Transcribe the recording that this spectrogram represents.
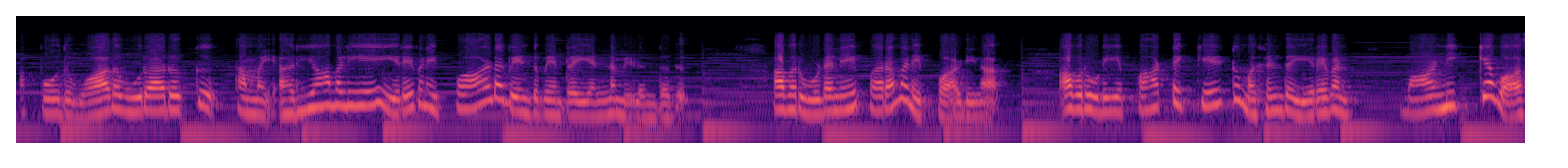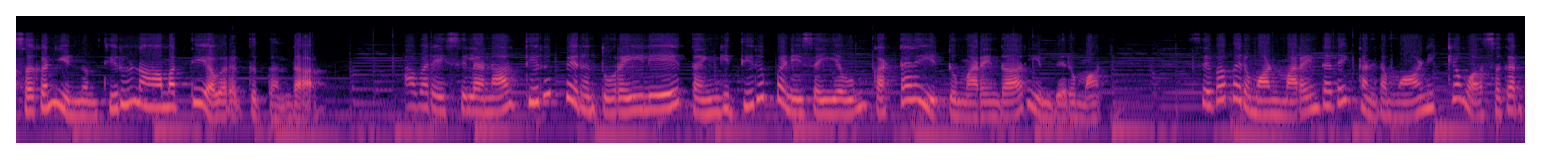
அப்போது வாத ஊராருக்கு தம்மை அறியாமலேயே இறைவனை பாட வேண்டும் என்ற எண்ணம் எழுந்தது. அவர் உடனே பரமனை பாடினார். அவருடைய பாட்டை கேட்டு மகிழ்ந்த இறைவன் மாணிக்க வாசகன் என்னும் திருநாமத்தை அவருக்கு தந்தார். அவரை சில நாள் திருப்பெருந்துறையிலேயே தங்கி திருப்பணி செய்யவும் கட்டளையிட்டு மறைந்தார் எம்பெருமான். சிவபெருமான் மறைந்ததை கண்ட மாணிக்க வாசகர்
